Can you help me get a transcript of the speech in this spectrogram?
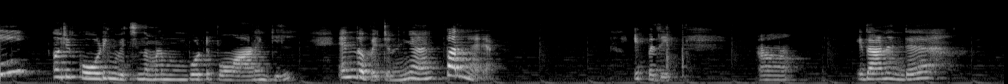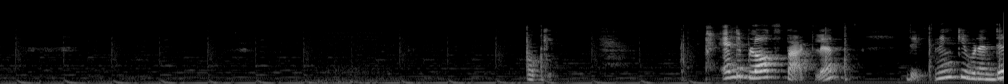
ഈ ഒരു കോഡിംഗ് വെച്ച് നമ്മൾ മുമ്പോട്ട് പോവാണെങ്കിൽ എന്തോ പറ്റും ഞാൻ പറഞ്ഞുതരാം. ഇപ്പതേ ഇതാണ് എന്റെ ഓക്കെ എന്റെ ബ്ലോഗ്സ് പാർട്ടിൽ നിങ്ങൾക്ക് ഇവിടെ എന്റെ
